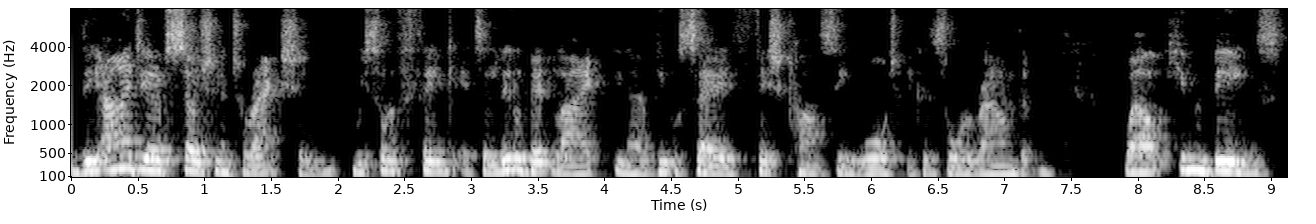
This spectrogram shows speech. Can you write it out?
the idea of social interaction, we sort of think it's a little bit like, you know, people say fish can't see water because it's all around them. Well, human beings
